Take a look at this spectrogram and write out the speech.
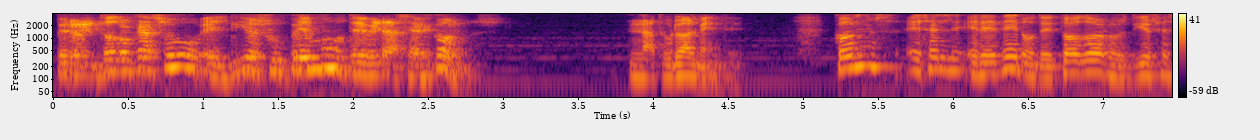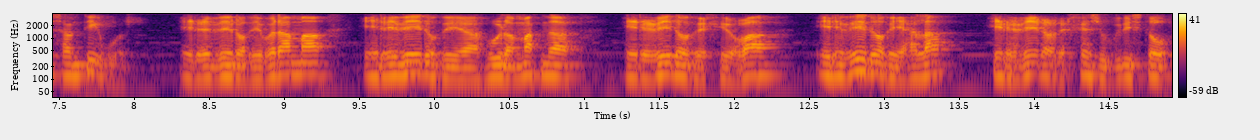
Pero en todo caso, el dios supremo deberá ser Cons. Naturalmente. Cons es el heredero de todos los dioses antiguos. Heredero de Brahma, heredero de Ahura Mazda, heredero de Jehová, heredero de Alá, heredero de Jesucristo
